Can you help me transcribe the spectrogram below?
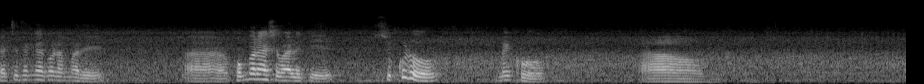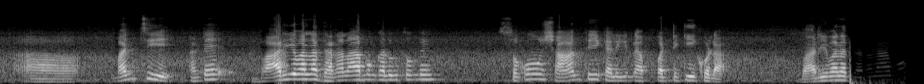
ఖచ్చితంగా కూడా మరి కుంభరాశి వాళ్ళకి శుక్రుడు మీకు మంచి అంటే భార్య వల్ల ధనలాభం కలుగుతుంది. సుఖం శాంతి కలిగినప్పటికీ కూడా. భార్య వల్ల ధనలాభం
